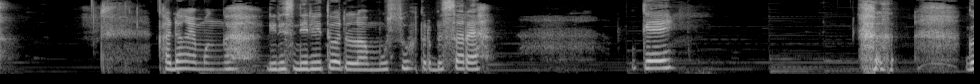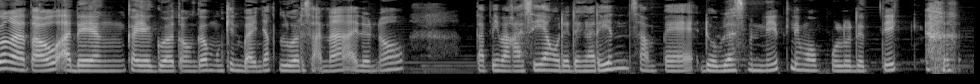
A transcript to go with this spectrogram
kadang emang uh, diri sendiri itu adalah musuh terbesar ya. Oke. Okay. gue nggak tahu ada yang kayak gue atau enggak, mungkin banyak di luar sana, I don't know. Tapi makasih yang udah dengerin sampai 12 menit 50 detik.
